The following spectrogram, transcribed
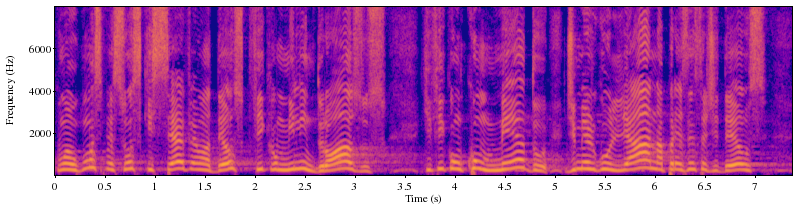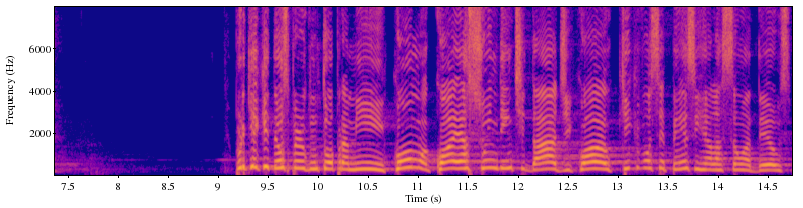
com algumas pessoas que servem a Deus, que ficam milindrosos que ficam com medo de mergulhar na presença de Deus. Por que, que Deus perguntou para mim como, qual é a sua identidade, qual, o que, que você pensa em relação a Deus?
